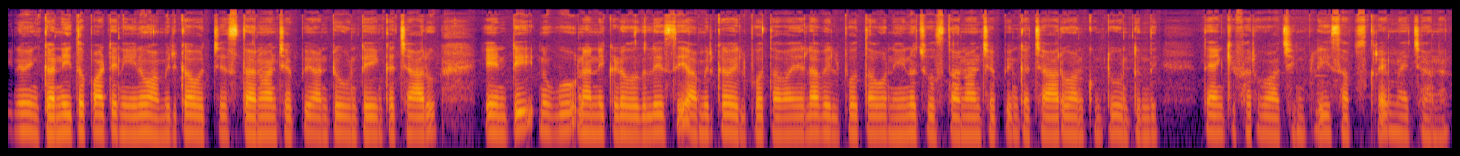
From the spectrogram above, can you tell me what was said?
నేను ఇంకా నీతో పాటే నేను అమెరికా వచ్చేస్తాను అని చెప్పి అంటూ ఉంటే ఇంకా చారు ఏంటి? నువ్వు నన్ను ఇక్కడ వదిలేసి అమెరికా వెళ్ళిపోతావా? ఎలా వెళ్ళిపోతావో నేను చూస్తాను అని చెప్పి ఇంకా చారు అనుకుంటూ ఉంటుంది. Thank you for watching. Please subscribe my channel.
